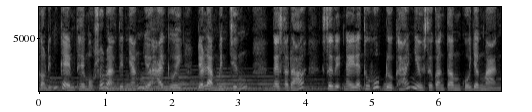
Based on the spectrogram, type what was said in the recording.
còn đính kèm thêm một số đoạn tin nhắn giữa hai người để làm minh chứng. Ngay sau đó, sự việc này đã thu hút được khá nhiều sự quan tâm của dân mạng.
